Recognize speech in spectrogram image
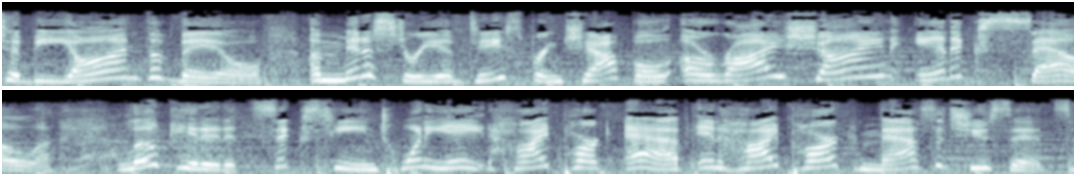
to Beyond the Veil, a ministry of Dayspring Chapel. Arise, shine, and excel. Located at 1628 Hyde Park Ave in Hyde Park, Massachusetts.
